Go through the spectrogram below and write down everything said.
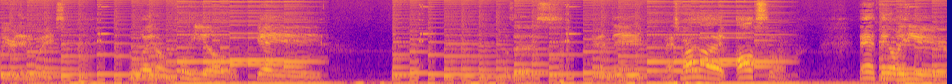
weird anyways. Ooh, I know. Full heal. Yay. Max Awesome. Anything over here,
